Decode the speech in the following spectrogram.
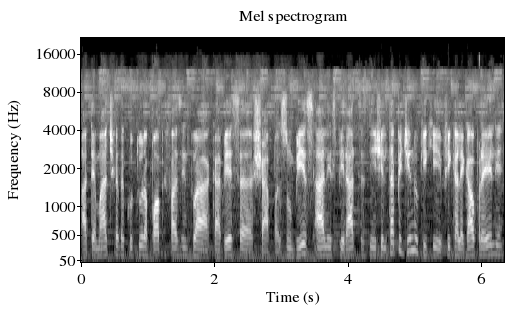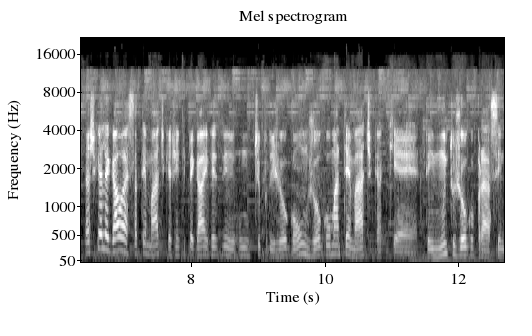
a temática da cultura pop faz em tua cabeça chapa. Zumbis, aliens, piratas, ninja. Ele tá pedindo o que, que fica legal pra ele. Eu acho que é legal essa temática a gente pegar, em vez de um tipo de jogo, ou um jogo, uma temática, que é. Tem muito jogo pra ser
